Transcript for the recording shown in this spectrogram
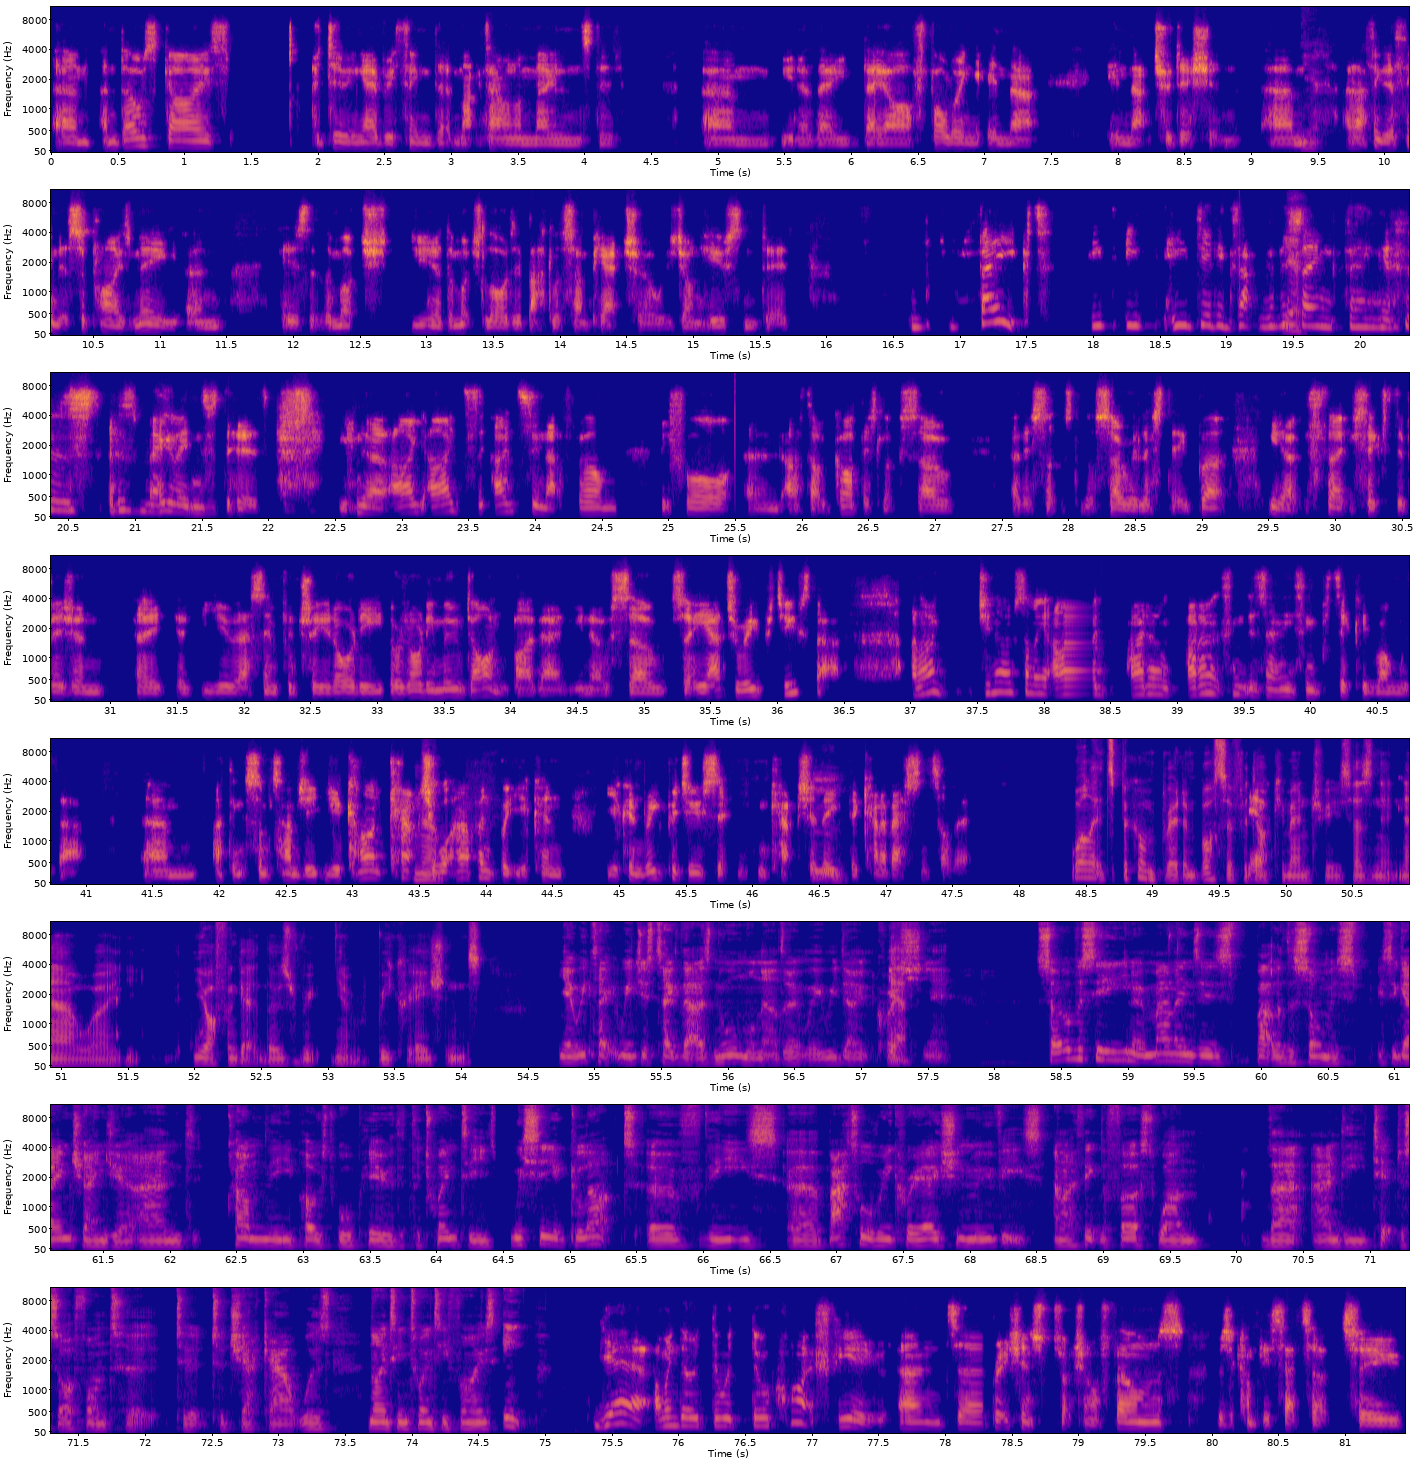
Um, and those guys are doing everything that McDowell and Malins did. Um, you know, they they are following in that in that tradition. Um, yeah. And I think the thing that surprised me and is that the much you know the much lauded Battle of San Pietro, which John Huston did, faked he, he, he did exactly the yeah. same thing as as Malins did. You know, I I'd I'd seen that film before, and I thought, God, this looks so uh, this looks, looks, so realistic. But you know, 36th Division uh, U.S. Uh, infantry had already had already moved on by then. You know, so so he had to reproduce that. And I, do you know something? I I don't I don't think there's anything particularly wrong with that. Um, I think sometimes you, you can't capture no. what happened, but you can you can reproduce it. You can capture mm. the, the kind of essence of it. Well, it's become bread and butter for yeah. documentaries, hasn't it? Now, where you, you often get those re, you know recreations. Yeah, we take we just take that as normal now, don't we? We don't question yeah. it. So obviously, you know, Malins' Battle of the Somme is, is a game changer, and come the post-war period of the twenties, we see a glut of these uh, battle recreation movies, and I think the first one that Andy tipped us off on to to, to check out was 1925's Ypres. Yeah, I mean, there, there, were there were quite a few, and uh, British Instructional Films was a company set up to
